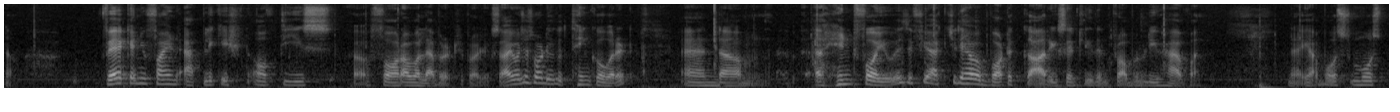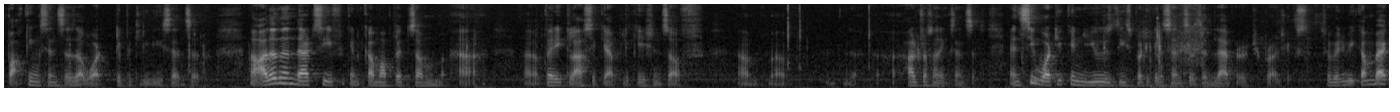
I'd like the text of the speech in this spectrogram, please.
Now, where can you find application of these uh, for our laboratory projects? I just want you to think over it and um, a hint for you is if you actually have bought a car recently then probably you have one uh, yeah most most parking sensors are what typically these sensors now other than that see if you can come up with some uh, uh, very classic applications of um, uh, ultrasonic sensors and see what you can use these particular sensors in laboratory projects. So when we come back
